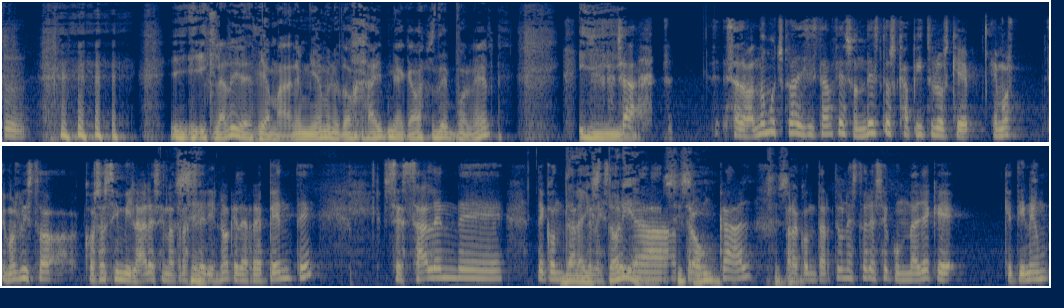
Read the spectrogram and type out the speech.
Mm. y, y, claro, yo decía, madre mía, menudo hype me acabas de poner. Y... O sea, salvando mucho las distancias, son de estos capítulos que hemos, hemos visto cosas similares en otras sí. series, ¿no? Que de repente se salen de, de contarte de la historia, la historia sí, troncal sí. Sí, para contarte una historia secundaria que, que tiene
